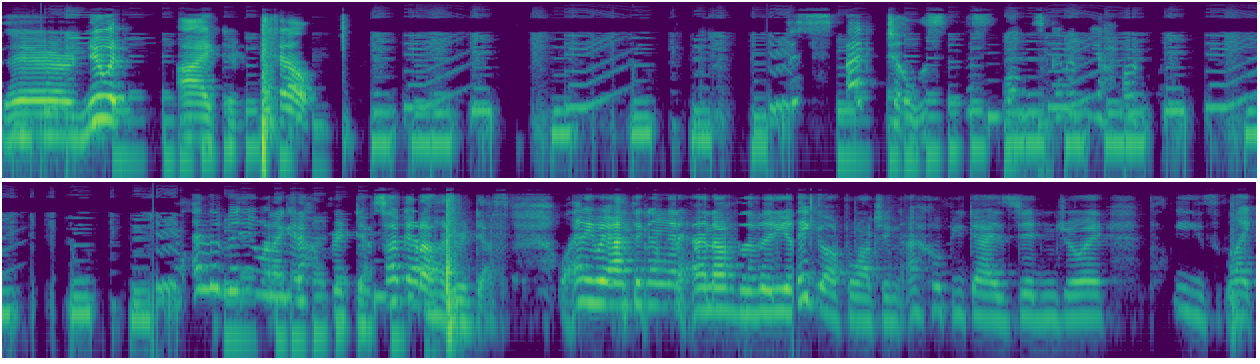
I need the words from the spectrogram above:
There. Knew it! I could tell. This, I can tell this, this one's gonna be hard 100. I've got 100 deaths. Well, anyway, I think I'm gonna end off the video. Thank you all for watching. I hope you guys did enjoy. Please like,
